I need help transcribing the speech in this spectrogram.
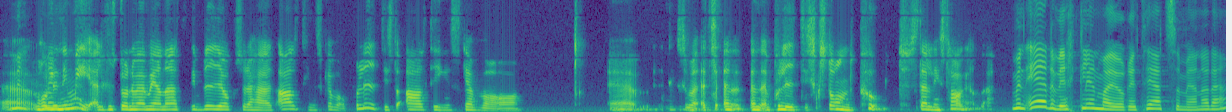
Eh, men, Håller men... ni med? Eller förstår ni vad jag menar? Att det blir också det här att allting ska vara politiskt och allting ska vara eh, liksom ett, en, en, en, politisk ståndpunkt, ställningstagande. Men är det verkligen majoritet som menar det?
